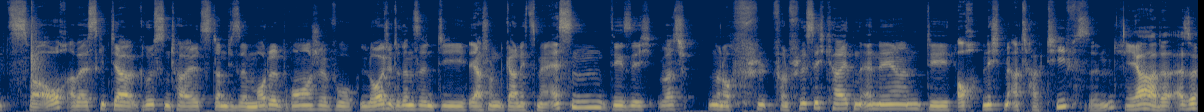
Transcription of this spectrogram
gibt es zwar auch, aber es gibt ja größtenteils dann diese Modelbranche, wo Leute drin sind, die ja schon gar nichts mehr essen, die sich was nur noch von Flüssigkeiten ernähren, die auch nicht mehr attraktiv sind. Ja, da, also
